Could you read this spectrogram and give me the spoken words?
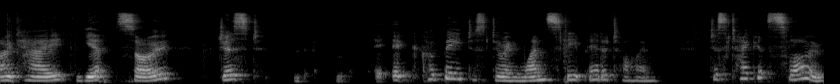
Okay, yep. So just, it could be just doing one step at a time. Just take it slow.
